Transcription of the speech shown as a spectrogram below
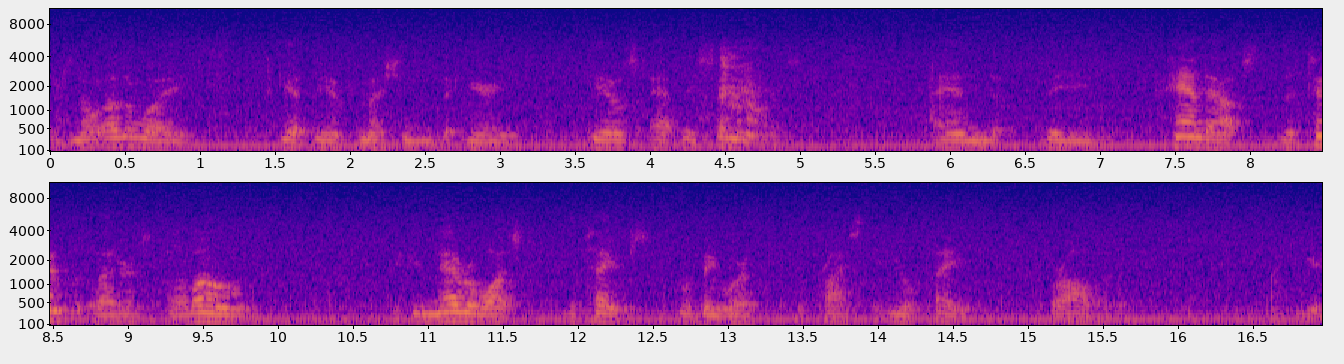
there's no other way to get the information that Gary gives at these seminars. And the handouts, the template letters alone, if you never watched the tapes, will be worth price that you'll pay for all of it. Thank you.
